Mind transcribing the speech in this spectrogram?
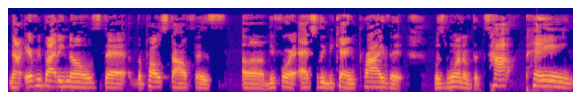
Now, everybody knows that the post office uh, before it actually became private, was one of the top paying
